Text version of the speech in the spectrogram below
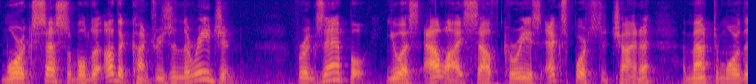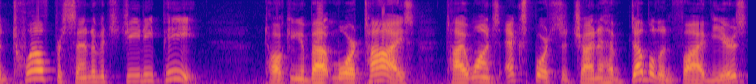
more accessible to other countries in the region. For example, U.S. ally South Korea's exports to China amount to more than 12% of its GDP. Talking about more ties, Taiwan's exports to China have doubled in five years,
